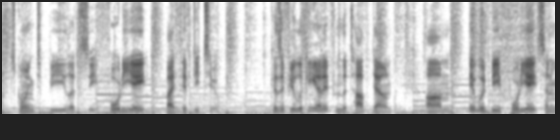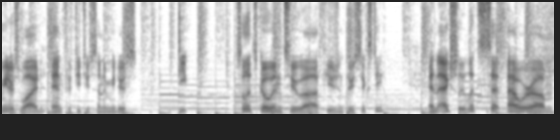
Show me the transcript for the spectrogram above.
it's going to be, let's see, 48 by 52. Because if you're looking at it from the top down, um, it would be 48 centimeters wide and 52 centimeters deep. So let's go into uh, Fusion 360 and actually, let's set our um,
